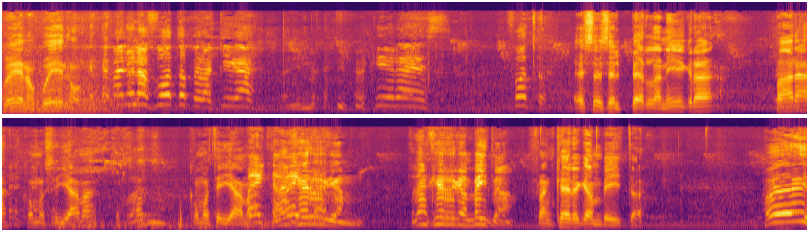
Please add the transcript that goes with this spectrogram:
Bueno, bueno. Vale una foto, pero aquí ya. Aquí era es foto. Ese es el Perla Negra para, ¿cómo se llama? ¿Cómo te llama? Frank Herrigan. Frank Herrigan Beita. Franker Gambetta. Ay,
